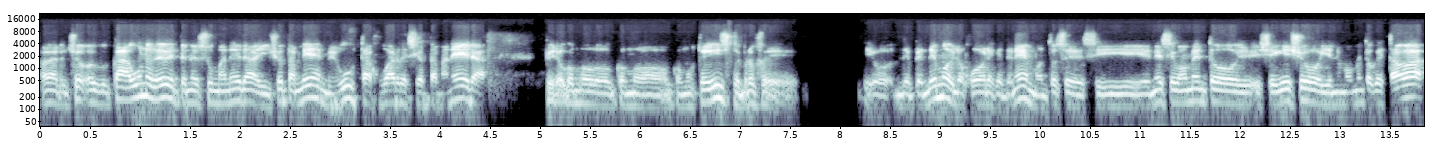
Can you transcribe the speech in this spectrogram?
a ver, yo, cada uno debe tener su manera y yo también me gusta jugar de cierta manera, pero como, como, como usted dice, profe, digo, dependemos de los jugadores que tenemos. Entonces, si en ese momento llegué yo y en el momento que estaba,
